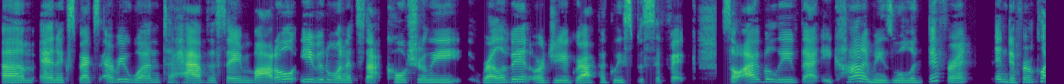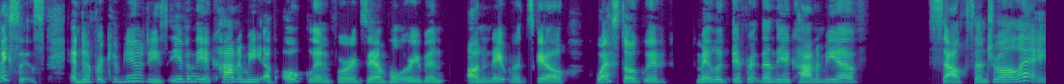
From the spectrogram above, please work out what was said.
um, and expects everyone to have the same model, even when it's not culturally relevant or geographically specific. So I believe that economies will look different in different places, in different communities. Even the economy of Oakland, for example, or even on a neighborhood scale, West Oakland may look different than the economy of South Central LA.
